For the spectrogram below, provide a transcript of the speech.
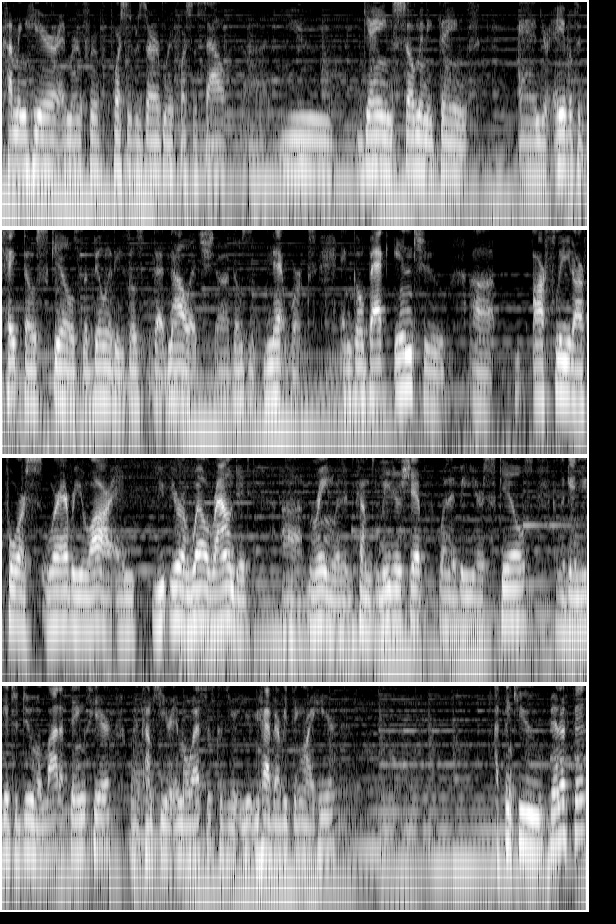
coming here at Marine Forces Reserve, Marine Forces South, uh, you gain so many things and you're able to take those skills, the abilities, those that knowledge, uh, those networks, and go back into uh, our fleet, our force, wherever you are, and you, are a well-rounded uh, Marine, whether it becomes leadership, whether it be your skills, because again, you get to do a lot of things here when it comes to your MOSs, because you, you have everything right here. I think you benefit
